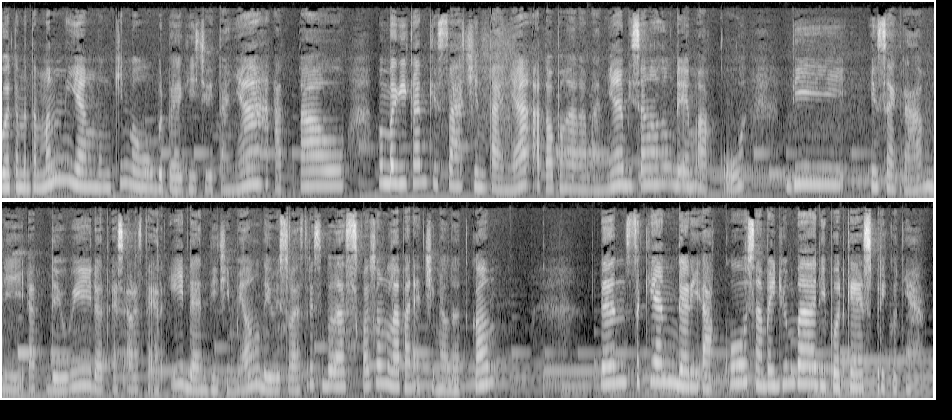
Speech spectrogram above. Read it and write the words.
buat teman-teman yang mungkin mau berbagi ceritanya atau membagikan kisah cintanya atau pengalamannya bisa langsung DM aku di Instagram di @dewi.slstri dan di Gmail dewi1108@gmail.com dan sekian dari aku sampai jumpa di podcast berikutnya.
